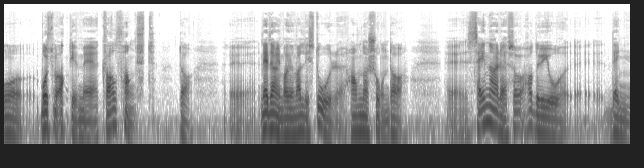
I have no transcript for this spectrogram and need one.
og voldsomt aktiv med hvalfangst da. Eh, Nederland var jo en veldig stor havnasjon da. Eh, Seinere så hadde vi jo eh, den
